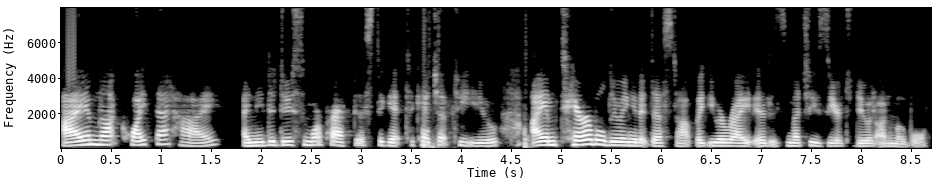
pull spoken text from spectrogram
I am not quite that high. I need to do some more practice to get to catch up to you. I am terrible doing it at desktop, but you are right. It is much easier to do it on mobile.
